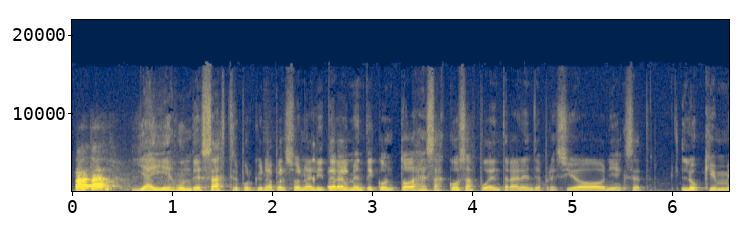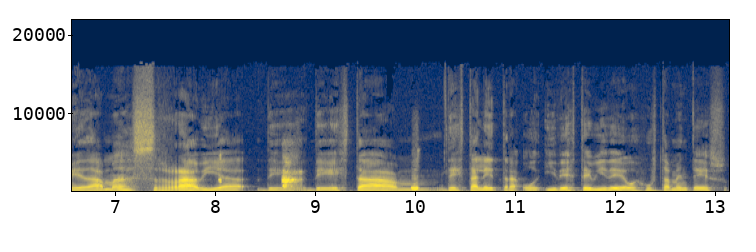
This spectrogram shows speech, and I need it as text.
fatal. Y ahí es un desastre porque una persona literalmente con todas esas cosas puede entrar en depresión y etcétera lo que me da más rabia de, de, esta, de esta letra o, y de este video es justamente eso.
